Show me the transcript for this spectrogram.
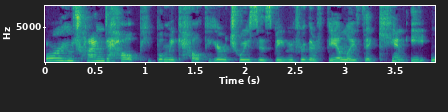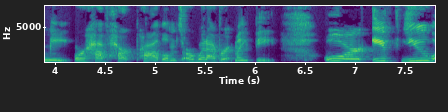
or are you trying to help people make healthier choices maybe for their families that can't eat meat or have heart problems or whatever it might be? Or if you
